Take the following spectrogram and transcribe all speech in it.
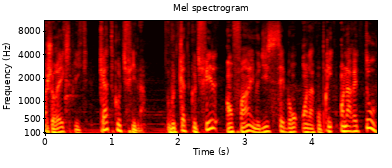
je réexplique. Quatre coups de fil. Au bout de quatre coups de fil, enfin, ils me disent, c'est bon, on a compris, on arrête tout.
